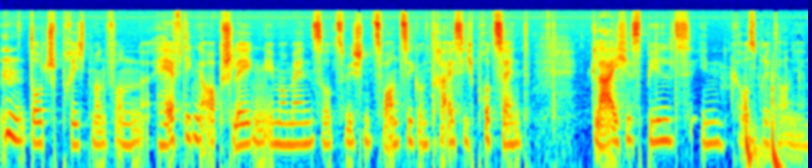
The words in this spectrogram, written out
dort spricht man von heftigen Abschlägen im Moment so zwischen 20 und 30 Prozent. Gleiches Bild in Großbritannien.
